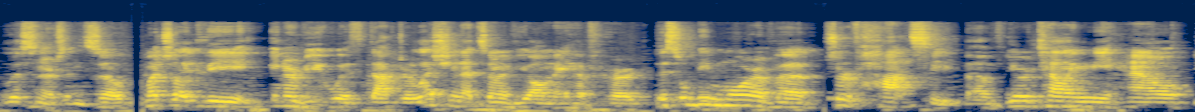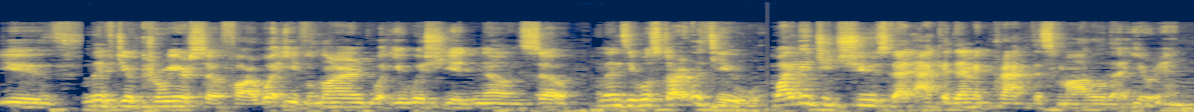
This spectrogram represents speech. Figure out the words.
listeners. And so much like the interview with dr leshin that some of you all may have heard this will be more of a sort of hot seat of you're telling me how you've lived your career so far what you've learned what you wish you'd known. So lindsay we'll start with you. Why did you choose that academic practice model that you're in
